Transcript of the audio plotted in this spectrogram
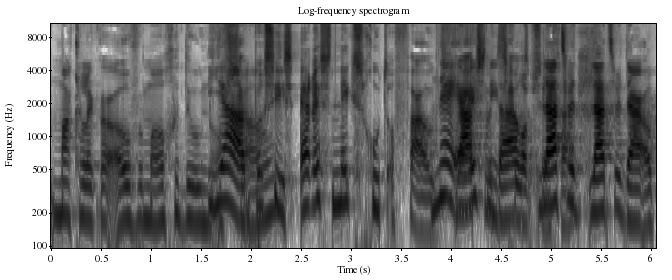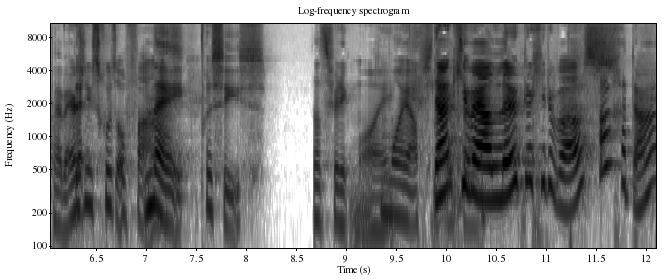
makkelijker over mogen doen. Ja, zo. precies. Er is niks goed of fout. Nee, er Laten is we niets daarop goed. Laten we, laten we het daarop hebben. Er is Nee. niets goed of fout. Nee, precies. Dat vind ik mooi. Mooi afsluiten. Dankjewel, leuk dat je er was. Graag gedaan.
